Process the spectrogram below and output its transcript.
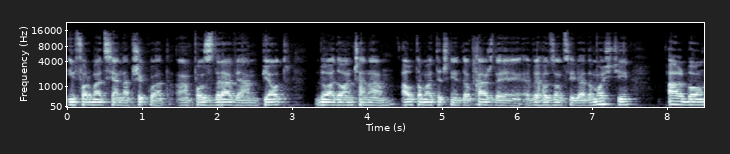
informacja na przykład pozdrawiam Piotr była dołączana automatycznie do każdej wychodzącej wiadomości albo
